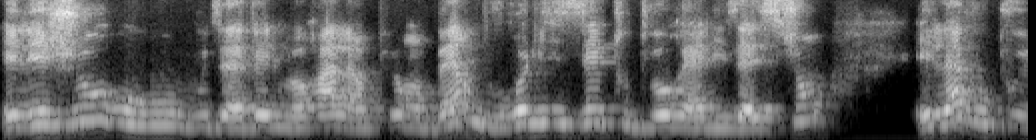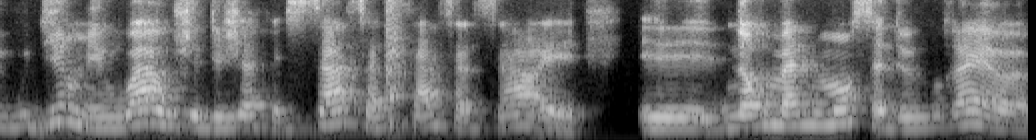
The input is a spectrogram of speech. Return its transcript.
Et les jours où vous avez le moral un peu en berne, vous relisez toutes vos réalisations Et là, vous pouvez vous dire, mais waouh, j'ai déjà fait ça, ça, ça, ça, ça. Et, normalement, ça devrait euh,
